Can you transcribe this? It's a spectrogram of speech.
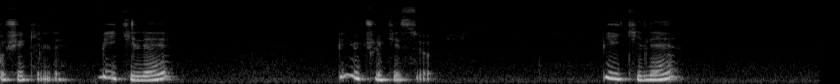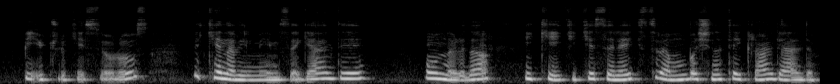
Bu şekilde. Bir ikili, bir üçlü kesiyoruz. Bir ikili, bir üçlü kesiyoruz ve kenar ilmeğimize geldi. Onları da 2 2 keserek sıramın başına tekrar geldim.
